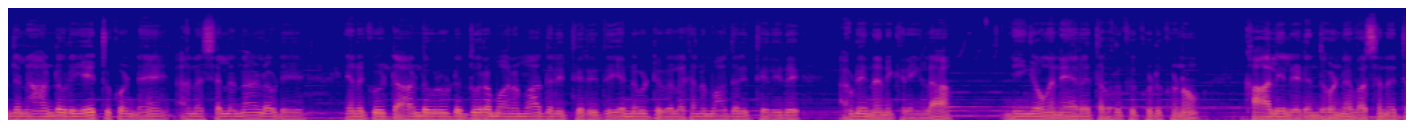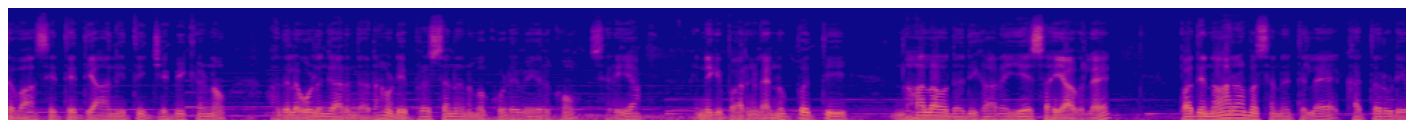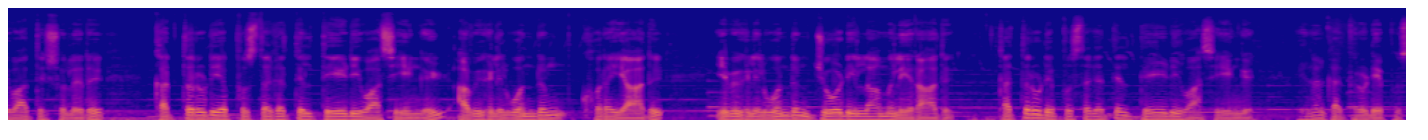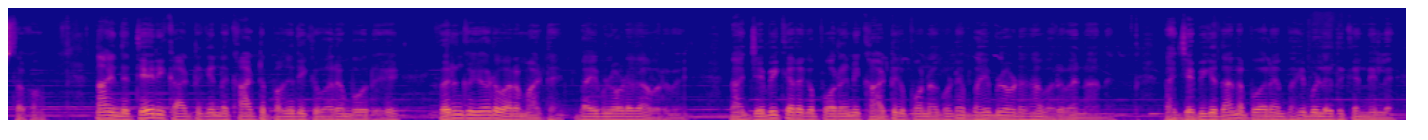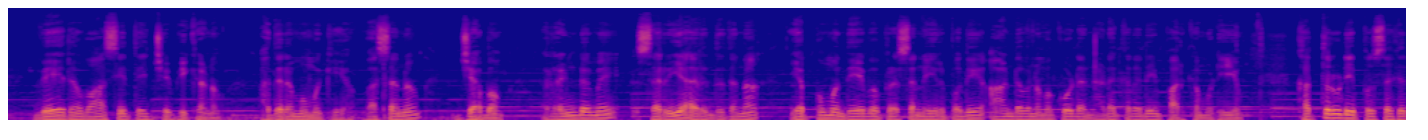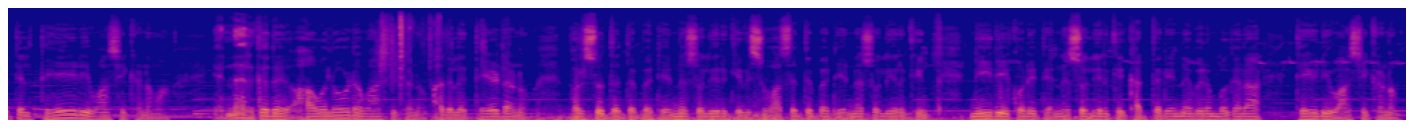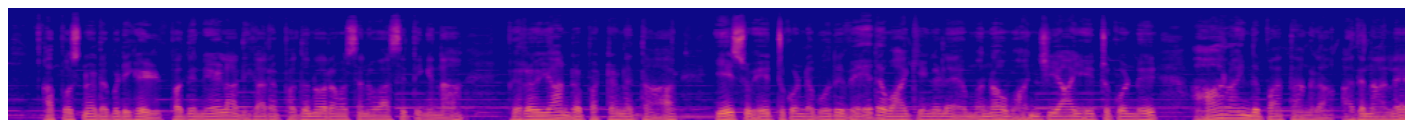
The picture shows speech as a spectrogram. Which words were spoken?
அதில் நான் ஆண்டவரை ஏற்றுக்கொண்டேன். ஆனால் சில நாள் அவருடைய எனக்கு விட்டு ஆண்டவர் விட்டு தூரமான மாதிரி தெரியுது என்னை விட்டு விலகின மாதிரி தெரியுது அப்படின்னு நினைக்கிறீங்களா? நீங்கள் உங்கள் நேரத்தை அவருக்கு கொடுக்கணும். காலையில் எழுந்த உடனே வசனத்தை வாசித்து தியானித்து ஜெபிக்கணும். அதில் ஒழுங்காக இருந்தால் தான் அவருடைய பிரச்சனை நம்ம கூடவே இருக்கும். சரியா? இன்றைக்கி பாருங்களேன் முப்பத்தி நாலாவது அதிகாரம் ஏசையாவில் பதினாறாம் வசனத்தில் கத்தருடைய வார்த்தை சொல்லுது. கர்த்தருடைய புஸ்தகத்தில் தேடி வாசியுங்கள். அவைகளில் ஒன்றும் குறையாது. இவைகளில் ஒன்றும் ஜோடி இல்லாமல் இராது. கர்த்தருடைய புஸ்தகத்தில் தேடி வாசியுங்கள். இதுதான் கர்த்தருடைய புஸ்தகம். நான் இந்த தேரி காட்டுக்கு இந்த காட்டு பகுதிக்கு வரும்போது வெறுங்கையோடு வர மாட்டேன் பைபிளோடு தான் வருவேன். நான் ஜெபிக்கிறதுக்கு போகிறேன்னு காட்டுக்கு போனால் கூட பைபிளோடு தான் வருவேன் நான். நான் ஜெபிக்க தானே போகிறேன் பைபிள் எதுக்குன்னு இல்லை. வேறு வாசியத்தை ஜெபிக்கணும். அது ரொம்ப முக்கியம். வசனம் ஜெபம். ரெண்டுமே சரியாக இருந்ததுன்னா எப்பவும் தேவ பிரசன்னை இருப்பதையும் ஆண்டவர் நம்ம கூட நடக்கிறதையும் பார்க்க முடியும். கத்தருடைய புஸ்தகத்தில் தேடி வாசிக்கணுமா? என்ன இருக்குது? ஆவலோடு வாசிக்கணும். அதில் தேடணும். பரிசுத்தத்தை பற்றி என்ன சொல்லியிருக்கு? விசுவாசத்தை பற்றி என்ன சொல்லியிருக்கு? நீதியை குறித்து என்ன சொல்லியிருக்கு? கத்தர் என்ன விரும்புகிறார்? தேடி வாசிக்கணும். அப்போஸ் நடபடிகள் பதினேழாம் அதிகாரம் பதினோராம் வசனம் வாசித்தீங்கன்னா பிறையான்ற பட்டணத்தார் இயேசு ஏற்றுக்கொண்ட போது வேத வாக்கியங்களை மனோ வாஞ்சியாக ஏற்றுக்கொண்டு ஆராய்ந்து பார்த்தாங்களாம் அதனால்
